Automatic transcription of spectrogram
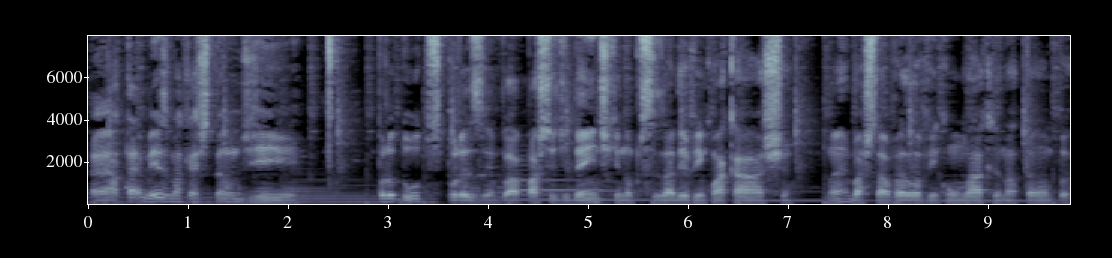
É, até mesmo a questão de produtos, por exemplo, a pasta de dente que não precisaria vir com a caixa, né? Bastava ela vir com um lacre na tampa.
